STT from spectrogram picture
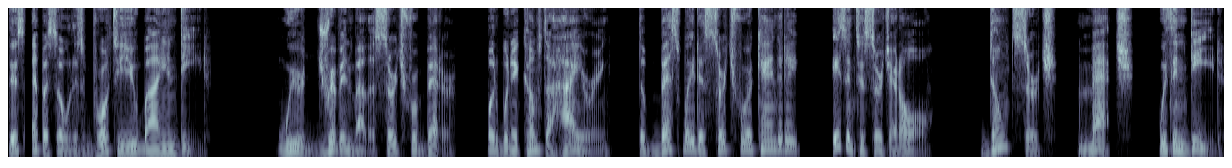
This episode is brought to you by Indeed. We're driven by the search for better. But when it comes to hiring, the best way to search for a candidate isn't to search at all. Don't search, match with Indeed.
